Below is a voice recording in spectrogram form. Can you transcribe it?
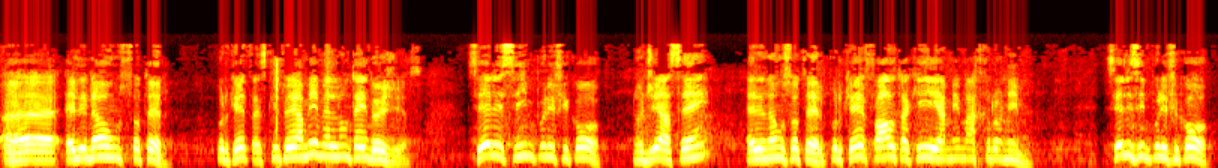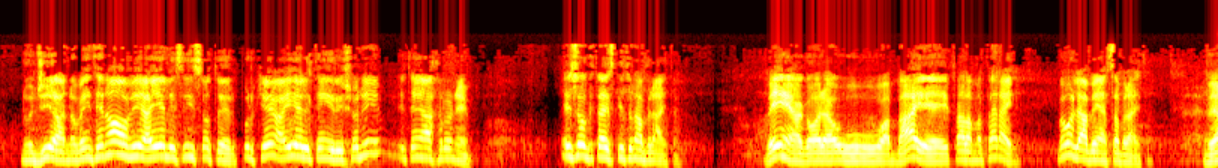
é, ele não soter. Porque está escrito Yamim, ele não tem dois dias. Se ele se impurificou no dia 100, ele não soter. Porque falta aqui Yamim Achronim. Se ele se purificou no dia 99, aí ele sim soter. Porque aí ele tem Rishonim e tem Achronim. Isso é o que está escrito na Braita. Bem, agora o Abai fala, mas peraí, vamos olhar bem essa Braita. Vem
